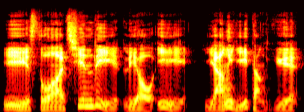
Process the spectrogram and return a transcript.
欲所亲历柳毅、杨仪等曰：“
